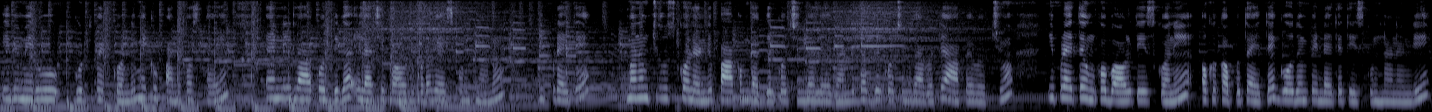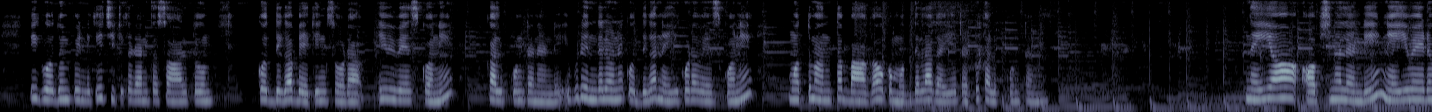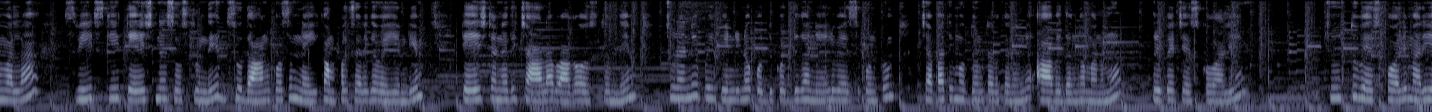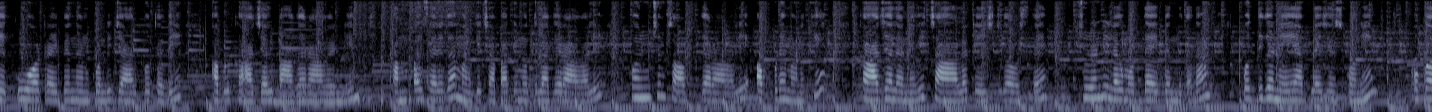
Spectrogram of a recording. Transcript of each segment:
ఇది మీరు గుర్తుపెట్టుకోండి మీకు పనికి వస్తాయి అండ్ ఇలా కొద్దిగా ఇలాచీ పౌడర్ కూడా వేసుకుంటున్నాను. ఇప్పుడైతే మనం చూసుకోవాలండి పాకం దగ్గరికి వచ్చిందా లేదా అండి. దగ్గరికి వచ్చింది కాబట్టి ఆపేయవచ్చు. ఇప్పుడైతే ఇంకో బౌల్ తీసుకొని ఒక కప్పుతో అయితే గోధుమ పిండి అయితే తీసుకుంటున్నానండి. ఈ గోధుమ పిండికి చిటికడంత సాల్ట్ కొద్దిగా బేకింగ్ సోడా ఇవి వేసుకొని కలుపుకుంటానండి. ఇప్పుడు ఇందులోనే కొద్దిగా నెయ్యి కూడా వేసుకొని మొత్తం అంతా బాగా ఒక ముద్దలాగా అయ్యేటట్టు కలుపుకుంటాను. నెయ్యి ఆప్షనల్ అండి. నెయ్యి వేయడం వల్ల స్వీట్స్కి టేస్ట్నెస్ వస్తుంది. సో దానికోసం నెయ్యి కంపల్సరీగా వేయండి. టేస్ట్ అనేది చాలా బాగా వస్తుంది. చూడండి ఇప్పుడు ఈ పిండిలో కొద్ది కొద్దిగా నీళ్ళు వేసుకుంటూ చపాతీ ముద్ద ఉంటుంది కదండి ఆ విధంగా మనము ప్రిపేర్ చేసుకోవాలి. చూస్తూ వేసుకోవాలి. మరీ ఎక్కువ వాటర్ అయిపోయింది అనుకోండి జారిపోతుంది. అప్పుడు కాజాలు బాగా రావండి. కంపల్సరీగా మనకి చపాతీ ముద్దలాగే రావాలి. కొంచెం సాఫ్ట్గా రావాలి. అప్పుడే మనకి కాజాలు అనేవి చాలా టేస్ట్గా వస్తాయి. చూడండి ఇలాగ ముద్ద అయిపోయింది కదా. కొద్దిగా నెయ్యి అప్లై చేసుకొని ఒక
